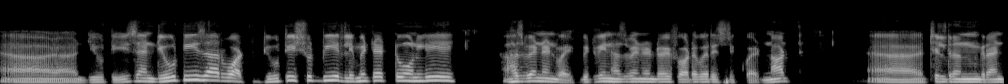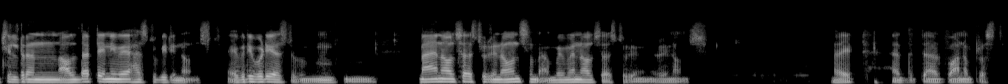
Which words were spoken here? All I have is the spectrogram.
uh, duties. And duties are what? Duties should be limited to only husband and wife between husband and wife whatever is required not uh, children grandchildren all that anyway has to be renounced. Everybody has to mm, man also has to renounce and women also has to renounce. Right? At the at vanaprastha.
